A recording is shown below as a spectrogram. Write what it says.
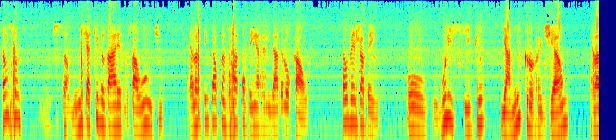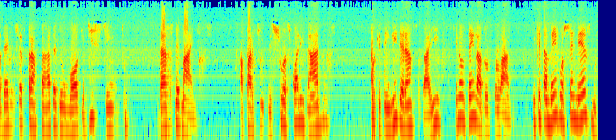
Então, são são iniciativas da área de saúde, elas têm que alcançar também a realidade local. Então, veja bem, o, o município e a microrregião, ela deve ser tratada de um modo distinto das demais, a partir de suas qualidades, porque tem liderança daí que não tem lá do outro lado. E que também você mesmo,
